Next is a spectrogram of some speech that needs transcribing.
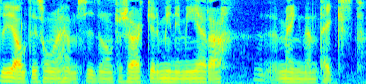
Det är alltid så med hemsidor. De försöker minimera eh, mängden text.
